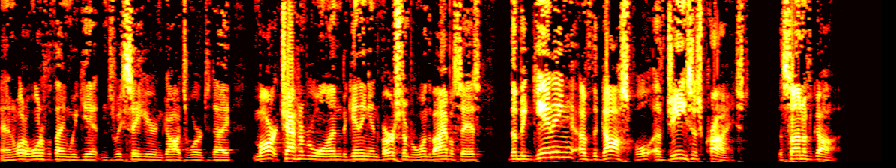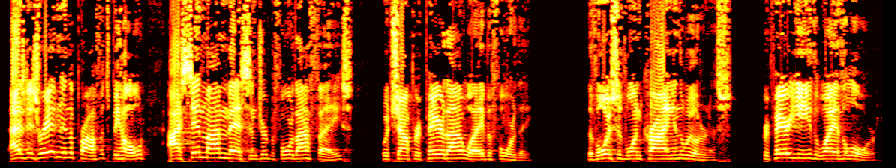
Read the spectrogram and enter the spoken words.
And what a wonderful thing we get as we see here in God's Word today. Mark chapter number one, beginning in verse number one, the Bible says, the beginning of the gospel of Jesus Christ, the Son of God as it is written in the prophets, Behold, I send my messenger before thy face, which shall prepare thy way before thee. The voice of one crying in the wilderness, Prepare ye the way of the Lord,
